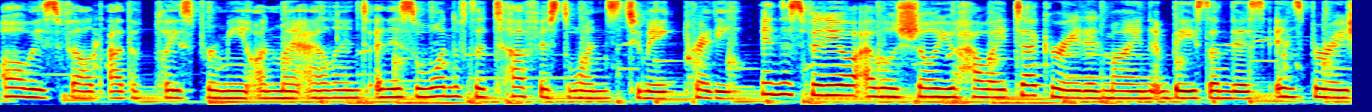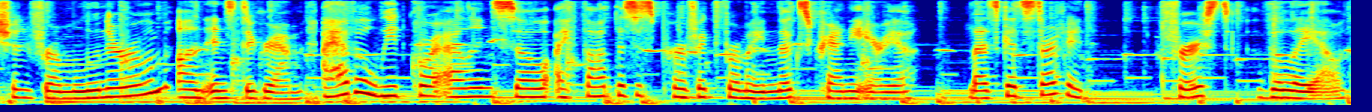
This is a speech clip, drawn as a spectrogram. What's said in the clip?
always felt out of place for me on my island and is one of the toughest ones to make pretty. In this video, I will show you how I decorated mine based on this inspiration from lounoroom on Instagram. I have a wheat core island, so I thought this is perfect for my Nook's Cranny area. Let's get started. First, the layout.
